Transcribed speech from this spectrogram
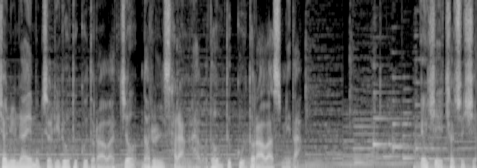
전윤아의 목소리로 듣고 돌아왔죠. 너를 사랑하고도 듣고 돌아왔습니다. 영씨 철수 씨,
